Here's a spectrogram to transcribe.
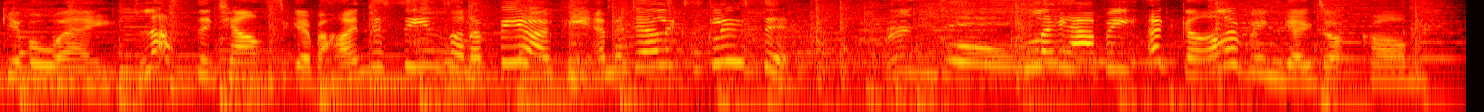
giveaway, plus the chance to go behind the scenes on a VIP Emmerdale exclusive. Bingo! Play happy at galabingo.com.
